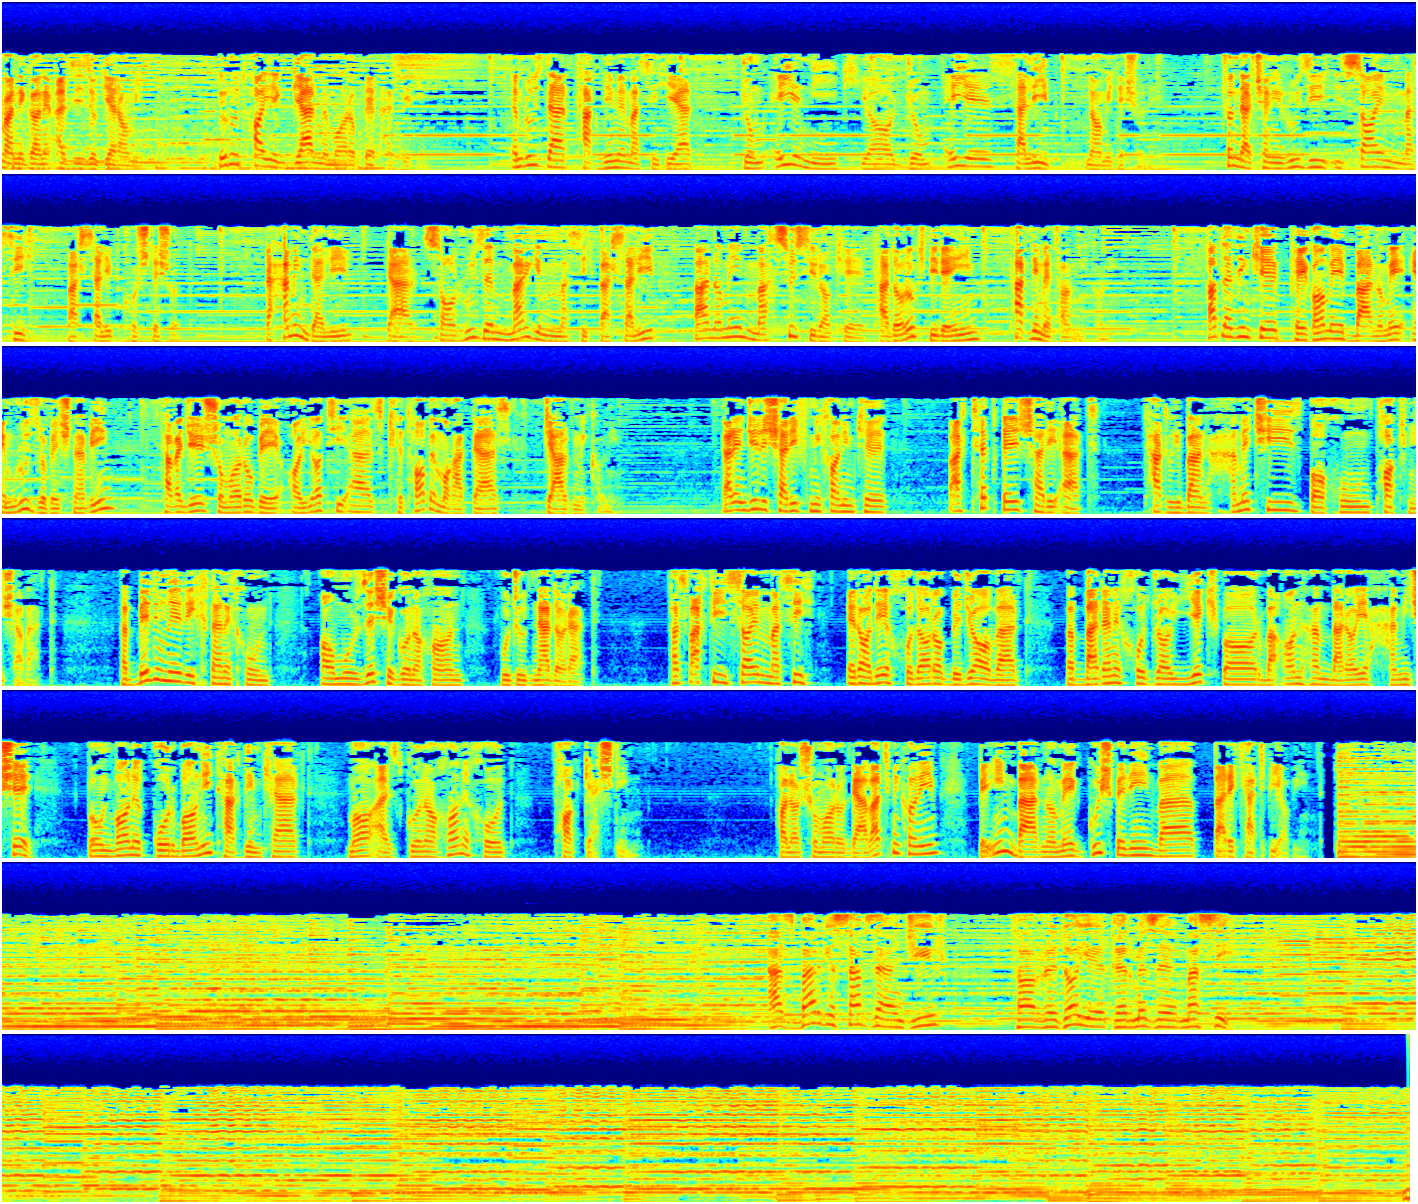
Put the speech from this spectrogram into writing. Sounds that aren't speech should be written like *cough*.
شنوندگان عزیز و گرامی درودهای گرم ما را بپذیرید. امروز در تقویم مسیحیت جمعه نیک یا جمعه صلیب نامیده شده. چون در چنین روزی عیسی مسیح بر صلیب کشته شد. به همین دلیل در سال روز مرگ مسیح بر صلیب برنامه مخصوصی را که تدارک دیده ایم تقدیمتان می‌کنیم. قبل از اینکه پیغام برنامه امروز رو بشنوین توجه شما رو به آیاتی از کتاب مقدس جلب می‌کنیم. در انجیل شریف می‌خوانیم که بر طبق شریعت تقریبا همه چیز با خون پاک می شود و بدون ریختن خون آمرزش گناهان وجود ندارد. پس وقتی عیسی مسیح اراده خدا را به جا آورد و بدن خود را یک بار و آن هم برای همیشه به عنوان قربانی تقدیم کرد ما از گناهان خود پاک گشتیم. حالا شما رو دعوت می کنیم به این برنامه گوش بدین و برکت بیابین. از برگ سبز انجیر تا ردای قرمز مسیح.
